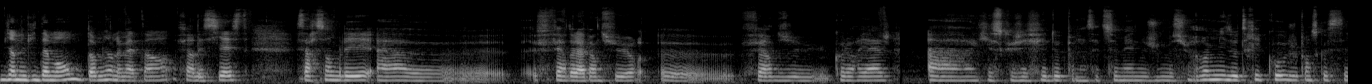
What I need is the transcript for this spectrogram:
bien évidemment, dormir le matin, faire des siestes. Ça ressemblait à euh, faire de la peinture, euh, faire du coloriage. À qu'est-ce que j'ai fait d'autre pendant cette semaine? Je me suis remise au tricot. Je pense que c'est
